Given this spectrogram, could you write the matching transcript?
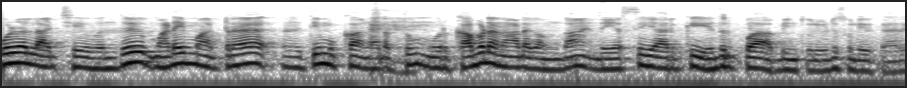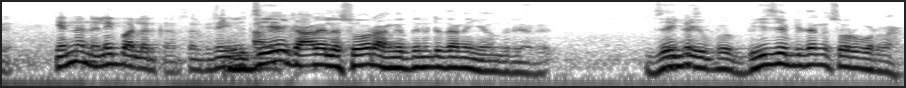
ஊழல் ஆட்சியை வந்து மடைமாற்ற திமுக நடத்தும் ஒரு கபட நாடகம் தான் இந்த எஸ்ஐஆருக்கு எதிர்ப்பா அப்படின்னு சொல்லிட்டு சொல்லியிருக்காரு. என்ன நிலைப்பாடில் இருக்கார் சார் விஜய்? விஜயே காலையில் சோறு அங்கே தின்னுட்டு தானே இங்கே வந்துருக்காரு. விஜய்க்கு இப்போ பிஜேபி தானே சோறு போடுறான்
